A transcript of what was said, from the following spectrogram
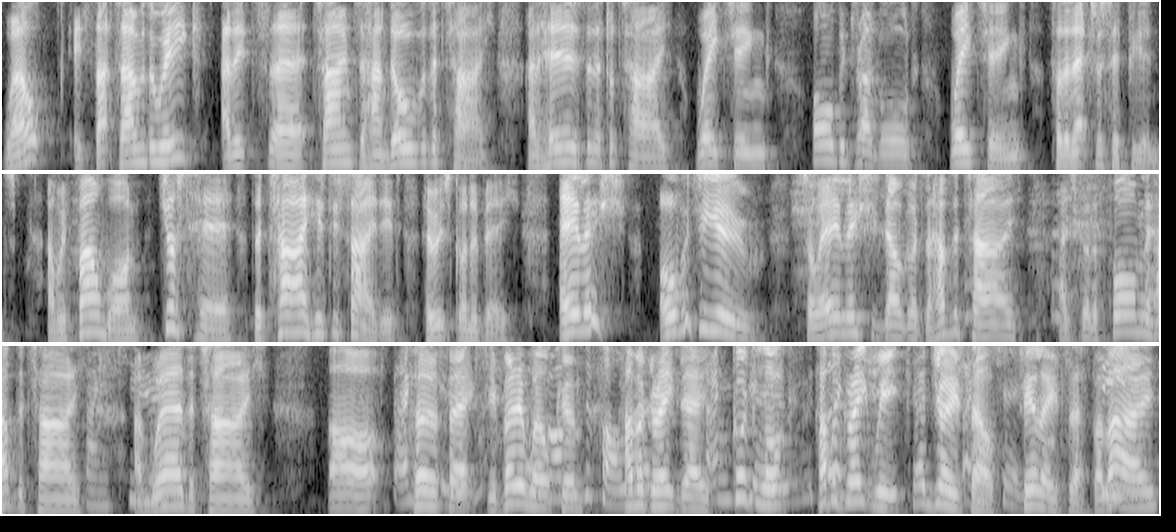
Well, it's that time of the week and it's uh, time to hand over the tie. And here's the little tie waiting, all bedraggled, waiting for the next recipient. And we found one just here. The tie has decided who it's going to be. Ailish, over to you. So Ailish is now going to have the tie and she's going to formally have the tie and wear the tie. Oh, Thank perfect. You're very More welcome. Have a great day. Thank Good you. luck. Have a great week. Enjoy yourself. you. See you later. Bye bye.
